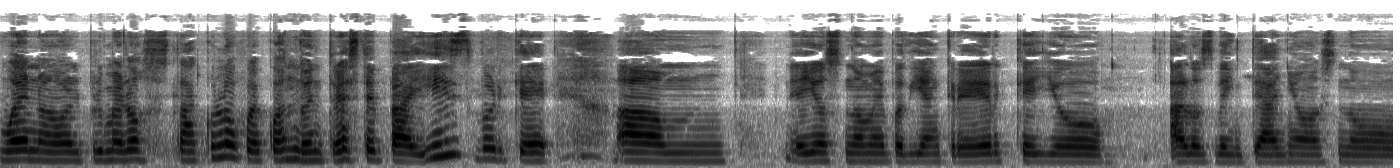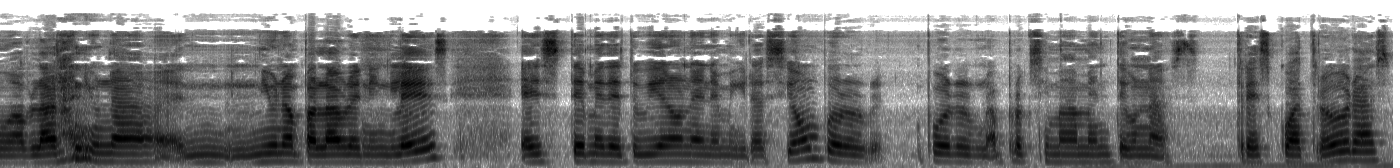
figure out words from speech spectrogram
Bueno, el primer obstáculo fue cuando entré a este país porque ellos no me podían creer que yo a los 20 años no hablara ni una, ni una palabra en inglés. Este, me detuvieron en emigración por, por aproximadamente unas 3, 4 horas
